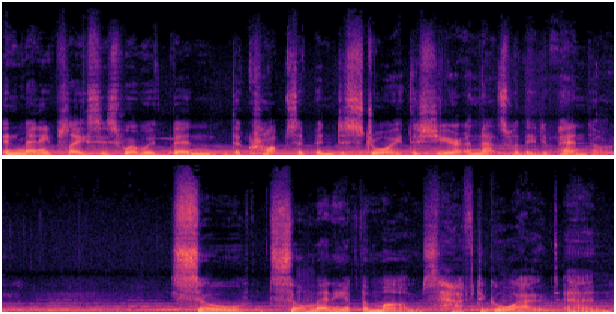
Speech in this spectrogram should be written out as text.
in many places where we've been, the crops have been destroyed this year, and that's what they depend on. So, so many of the moms have to go out and,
